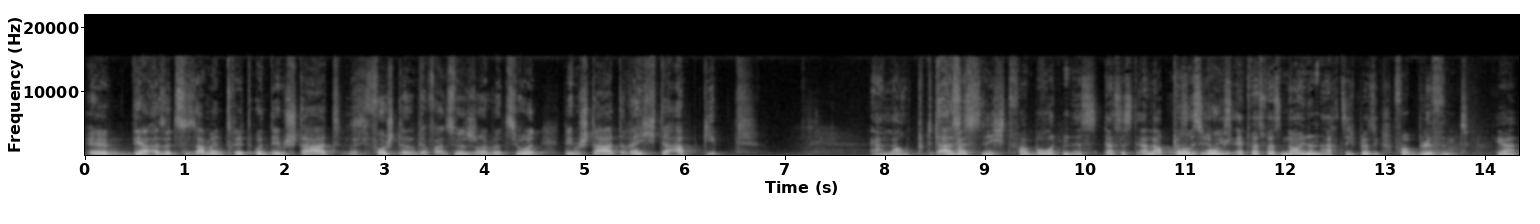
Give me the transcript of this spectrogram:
Ähm, der also zusammentritt und dem Staat, das ist die Vorstellung der Französischen Revolution, dem Staat Rechte abgibt. Erlaubt, das was ist, nicht verboten ist, das ist erlaubt. Das ist übrigens etwas, was 89 plötzlich verblüffend ja,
